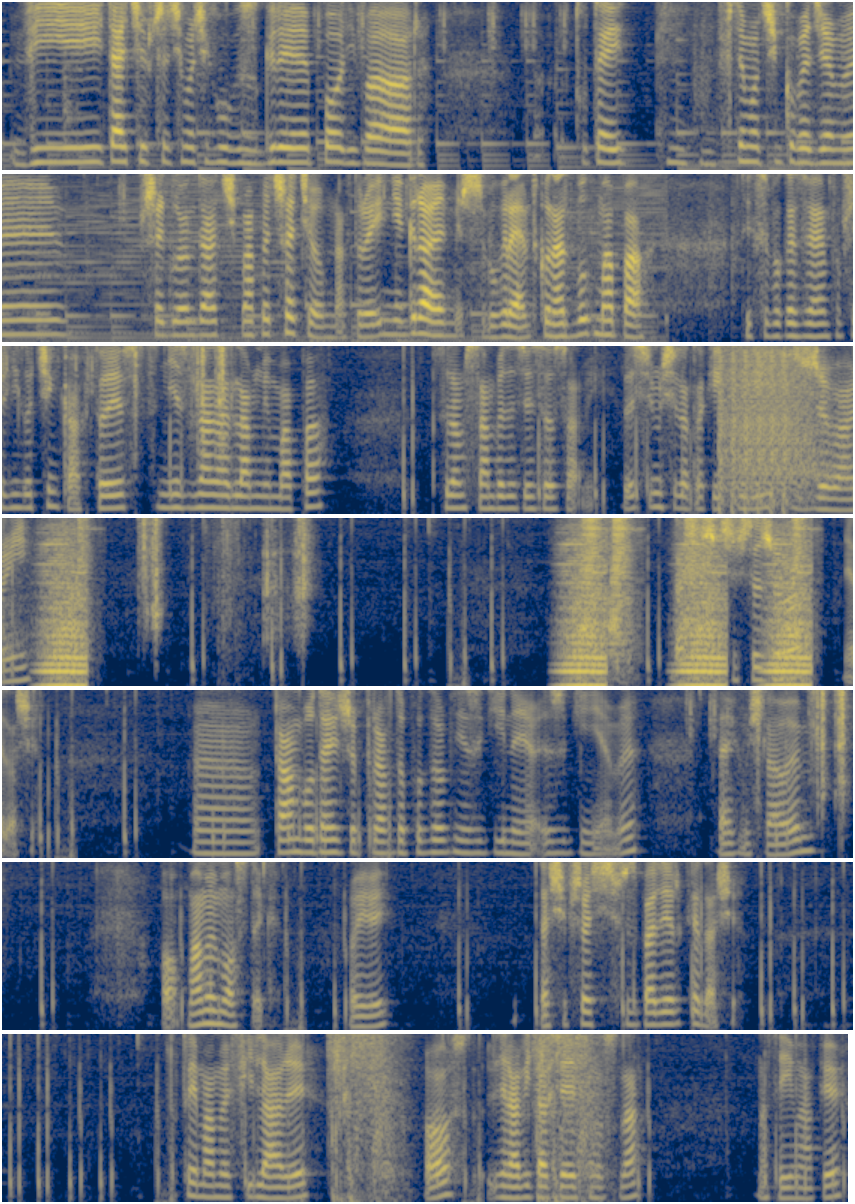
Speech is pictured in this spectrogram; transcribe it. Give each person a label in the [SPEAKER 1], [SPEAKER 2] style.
[SPEAKER 1] Witajcie w trzecim odcinku z gry Poliwar. Tutaj w tym odcinku będziemy przeglądać mapę trzecią, na której nie grałem jeszcze, bo grałem tylko na dwóch mapach. Tych, co pokazywałem w poprzednich odcinkach. To jest nieznana dla mnie mapa, którą sam będę zwiedzał z wami. Lecimy się na takiej kuli z drzewami. Da się przeciąć te drzewa? Nie da się. E, Tam bodajże prawdopodobnie zginie, zginiemy. Tak jak myślałem. O, mamy mostek. Ojej. Da się przejść przez barierkę? Da się. Tutaj mamy filary. O, grawitacja jest mocna. Na tej mapie.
